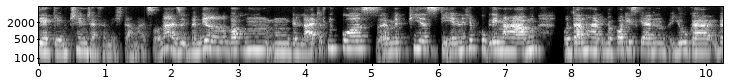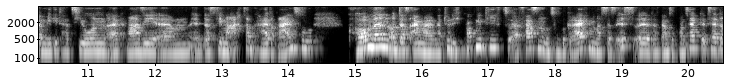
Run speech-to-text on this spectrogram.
der Game Changer für mich damals so. Ne? Also über mehrere Wochen einen geleiteten Kurs äh, mit Peers, die ähnliche Probleme haben und dann halt über Bodyscan, Yoga, über Meditation äh, quasi ähm, das Thema Achtsamkeit reinzu kommen und das einmal natürlich kognitiv zu erfassen und zu begreifen, was das ist, äh, das ganze Konzept etc.,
